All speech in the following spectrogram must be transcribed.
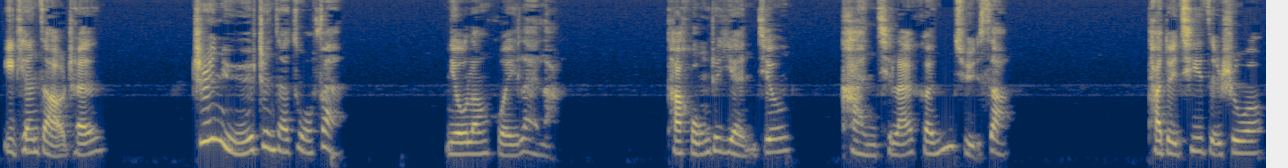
一天早晨，织女正在做饭，牛郎回来了。他红着眼睛，看起来很沮丧。他对妻子说：“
